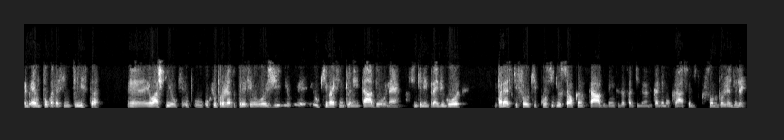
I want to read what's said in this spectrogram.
é, é um pouco até simplista. É, eu acho que o, o, o, que o projeto prevê hoje, o, o que vai ser implementado, né, assim que ele entrar em vigor, parece que foi o que conseguiu ser alcançado dentro dessa dinâmica democrática de discussão no projeto de lei.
